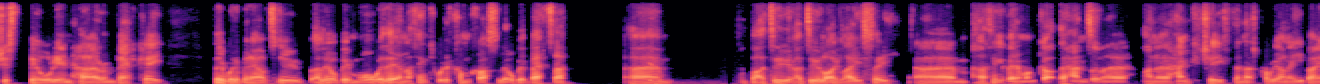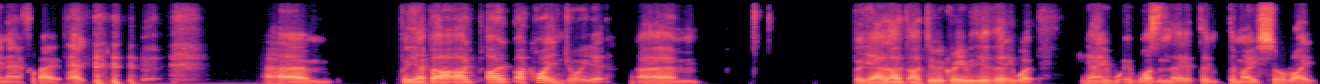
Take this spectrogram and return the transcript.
just building her and Becky, they would have been able to do a little bit more with it, and I think it would have come across a little bit better. Um, yeah. But I do I do like Lacey, um, and I think if anyone got their hands on a on a handkerchief, then that's probably on eBay now for about like Um, but yeah, but I, I, I quite enjoyed it. Um, but yeah, I, I do agree with you that it was, you know, it, it wasn't the, the, the most sort of like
